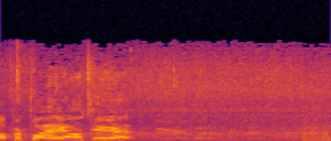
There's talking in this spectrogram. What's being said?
A përpoj e rëntri? Poj e rëntri.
